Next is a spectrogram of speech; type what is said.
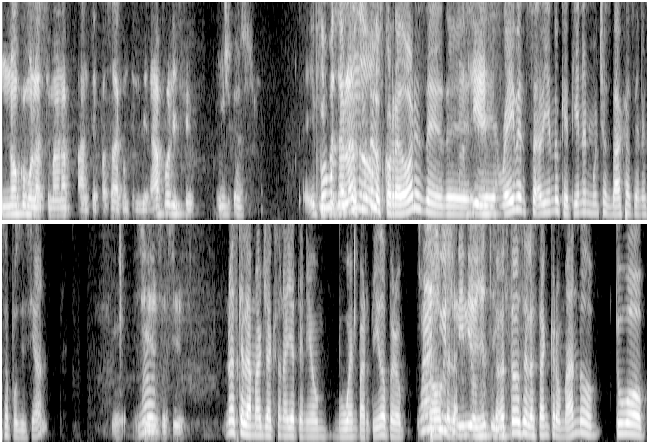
no como la semana antepasada contra Indianapolis, que Y pues, Y fue pues hablando- de los corredores de, de-. Ravens sabiendo que tienen muchas bajas en esa posición. Y así no, es, así es. no es que Lamar Jackson haya tenido un buen partido, pero Ah, todos se la- indio, ya te to- dije. todos se la están cromando. Tuvo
